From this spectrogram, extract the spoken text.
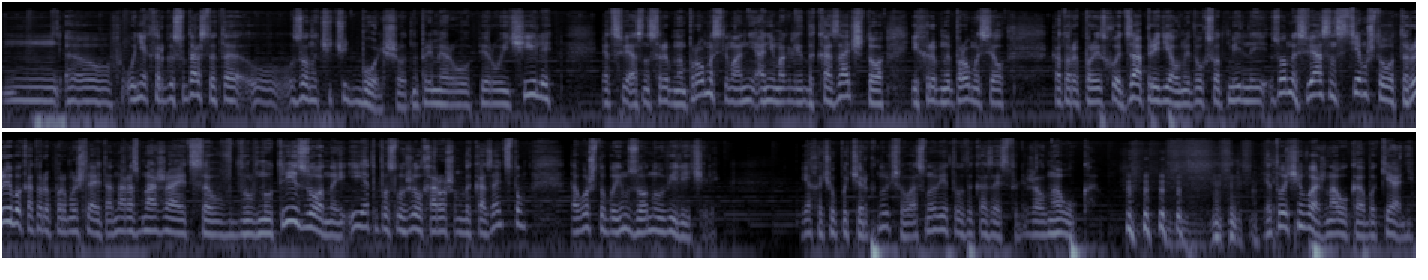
у некоторых государств это э, зона чуть-чуть больше. Вот, например, у Перу и Чили это связано с рыбным промыслом. Они, они могли доказать, что их рыбный промысел, который происходит за пределами 200-мильной зоны, связан с тем, что вот рыба, которая промышляет, она размножается в- внутри зоны, и это послужило хорошим доказательством того, чтобы им зону увеличили. Я хочу подчеркнуть, что в основе этого доказательства лежала наука. Это очень важно, наука об океане.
